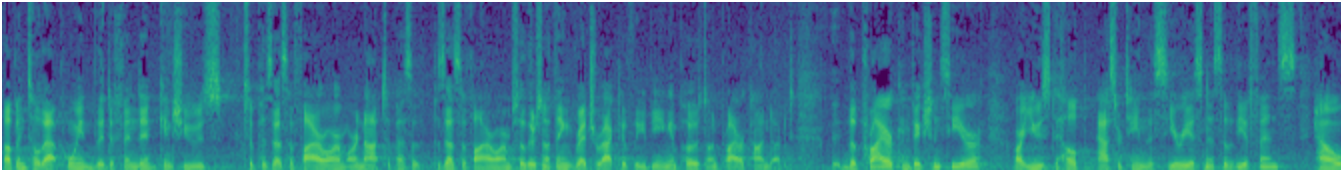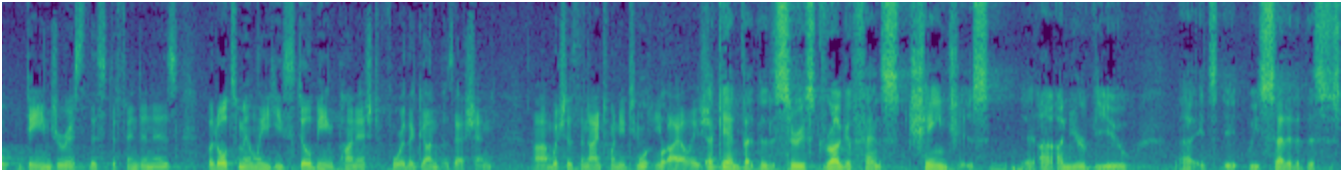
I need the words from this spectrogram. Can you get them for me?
Up until that point, the defendant can choose to possess a firearm or not to possess a firearm. So there's nothing retroactively being imposed on prior conduct. The prior convictions here are used to help ascertain the seriousness of the offense, how dangerous this defendant is, but ultimately he's still being punished for the gun possession. Um, which is the 922G well, violation. Again, but the, the, serious drug offense changes, uh, on your view, it, we set it at this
